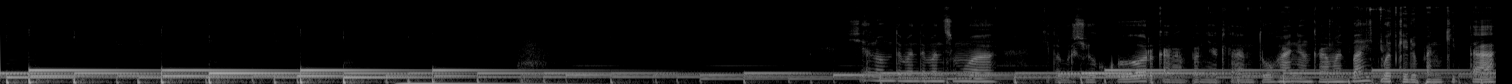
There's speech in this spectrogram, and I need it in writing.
Shalom teman-teman semua. Kita bersyukur karena pernyataan Tuhan yang teramat baik buat kehidupan kita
